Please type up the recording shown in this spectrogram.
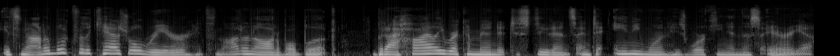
It's not a book for the casual reader, it's not an audible book, but I highly recommend it to students and to anyone who's working in this area.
